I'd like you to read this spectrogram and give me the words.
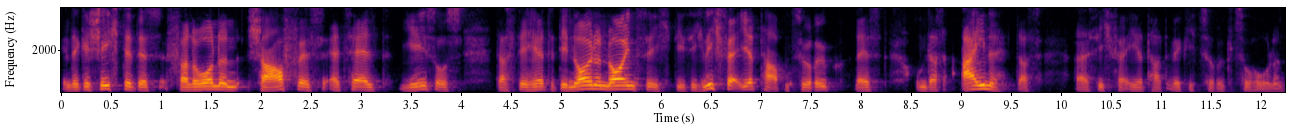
In der Geschichte des verlorenen Schafes erzählt Jesus, dass der Hirte die 99, die sich nicht verirrt haben, zurücklässt, um das eine, das äh, sich verirrt hat, wirklich zurückzuholen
